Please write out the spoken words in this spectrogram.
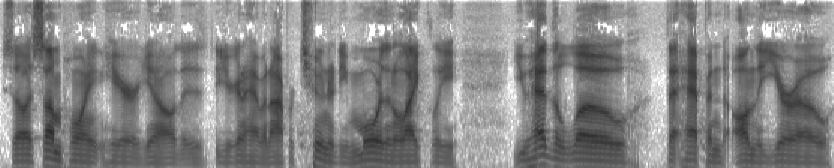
So at some point here, you know, you're going to have an opportunity. More than likely, you had the low that happened on the euro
